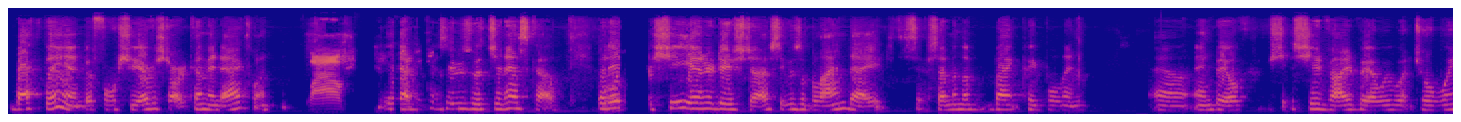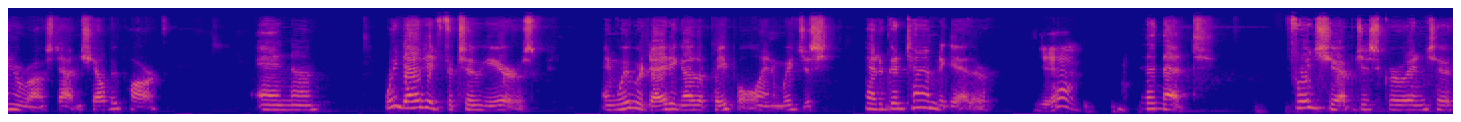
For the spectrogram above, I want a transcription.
back then before she ever started coming to Acklen. Wow. Yeah, because it was with Genesco. But it, she introduced us. It was a blind date. Some of the bank people and uh, and Bill, she, she invited Bill. We went to a wiener roast out in Shelby Park, and um, we dated for two years. And we were dating other people, and we just had a good time together. Yeah. Then that friendship just grew into a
